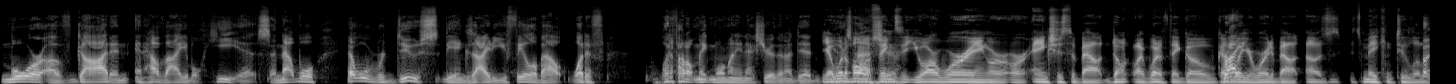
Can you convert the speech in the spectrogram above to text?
more of God and, and how valuable He is, and that will that will reduce the anxiety you feel about what if what if I don't make more money next year than I did? Yeah. What if all the things year? that you are worrying or, or anxious about don't like? What if they go kind of what you're worried about? Oh, it's, it's making too little.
